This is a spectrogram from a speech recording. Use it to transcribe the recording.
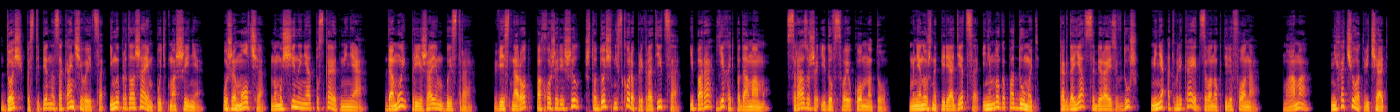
Дождь постепенно заканчивается, и мы продолжаем путь к машине. Уже молча, но мужчины не отпускают меня. Домой приезжаем быстро. Весь народ, похоже, решил, что дождь не скоро прекратится, и пора ехать по домам. Сразу же иду в свою комнату. Мне нужно переодеться и немного подумать. Когда я собираюсь в душ, меня отвлекает звонок телефона. «Мама?» Не хочу отвечать.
